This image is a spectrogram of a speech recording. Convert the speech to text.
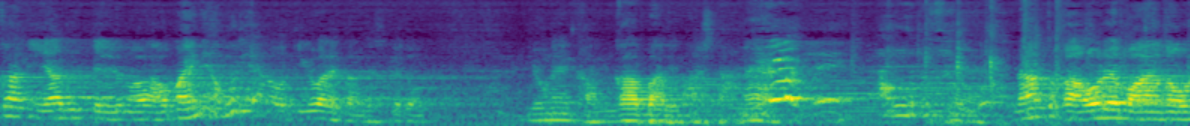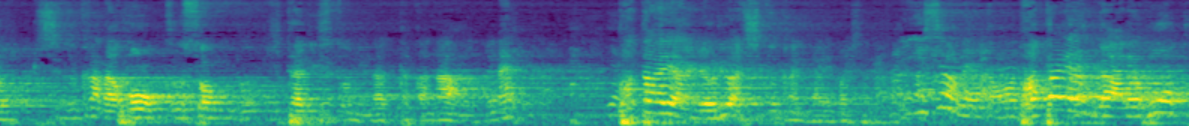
かにやるっていうのはお前には無理やろって言われたんですけど4年間頑張りましたね。ありがとうございます。なんとか俺もあの静かなフォークソングギタリストになったかなってね。バタヤンよりは静かになりましたからいい勝負やと思って。バタヤンがあれフォー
